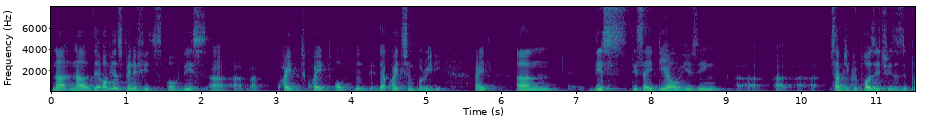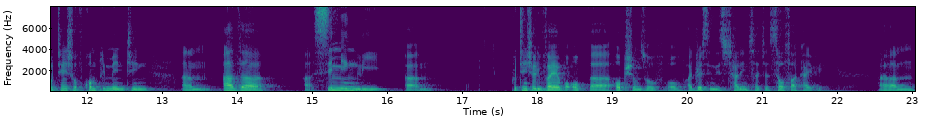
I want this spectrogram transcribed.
Now, now the obvious benefits of this uh, are quite, quite, they're quite simple really, right? Um, this, this idea of using uh, uh, uh, subject repositories as a potential of complementing um, other uh, seemingly um, potentially viable op options of, of addressing this challenge, such as self-archiving. Um,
